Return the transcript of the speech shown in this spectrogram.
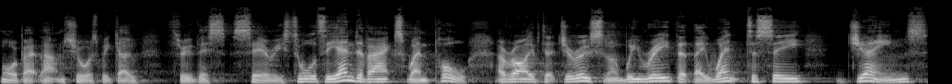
More about that, I'm sure, as we go through this series. Towards the end of Acts, when Paul arrived at Jerusalem, we read that they went to see James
